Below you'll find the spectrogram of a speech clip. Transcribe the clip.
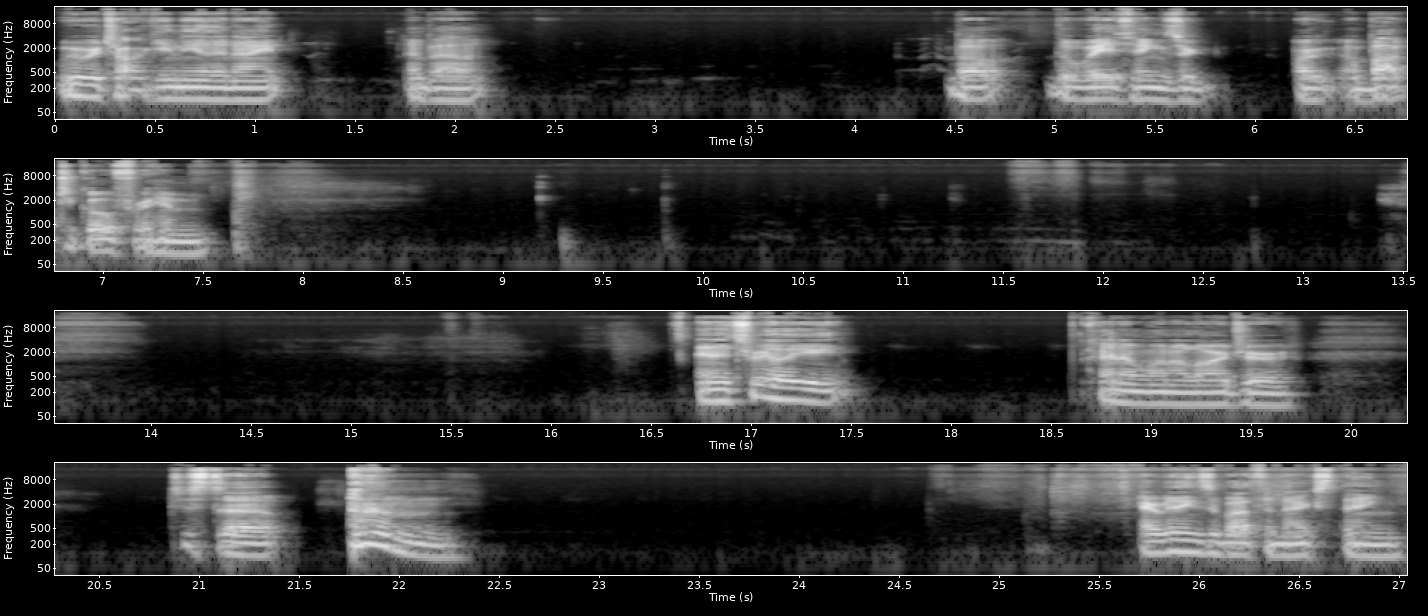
We were talking the other night about about the way things are are about to go for him. And it's really kind of on a larger, just a, everything's about the next thing.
